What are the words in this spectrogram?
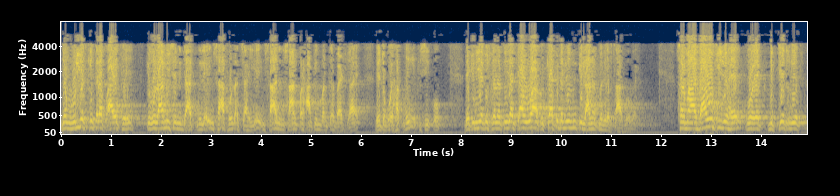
जमहूरियत की तरफ़ आए थे कि गुलामी से निजात मिले, इंसाफ होना चाहिए, इंसान इंसान पर हाकिम बनकर बैठ जाए, ये तो कोई हक नहीं है किसी को। लेकिन यह तो उसका नतीजा क्या हुआ कि कैपिटलिज्म की लानत में गिरफ़्तार हो गए। सरमादारों की जो है, वो एक डिक्टेटरियत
